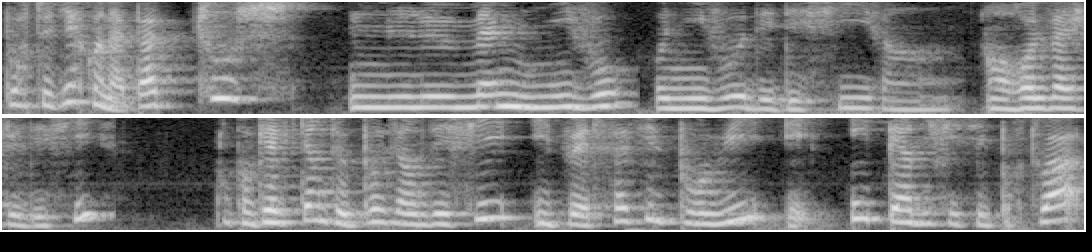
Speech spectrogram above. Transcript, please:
pour te dire qu'on n'a pas tous le même niveau au niveau des défis, enfin en relevage de défis, quand quelqu'un te pose un défi, il peut être facile pour lui et hyper difficile pour toi,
